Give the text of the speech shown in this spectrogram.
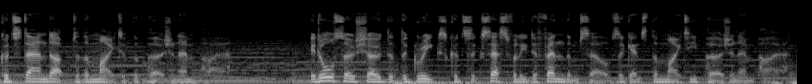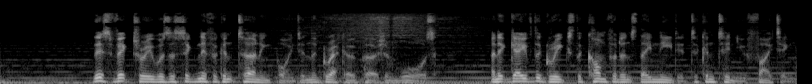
could stand up to the might of the Persian Empire. It also showed that the Greeks could successfully defend themselves against the mighty Persian Empire. This victory was a significant turning point in the Greco-Persian Wars, and it gave the Greeks the confidence they needed to continue fighting.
